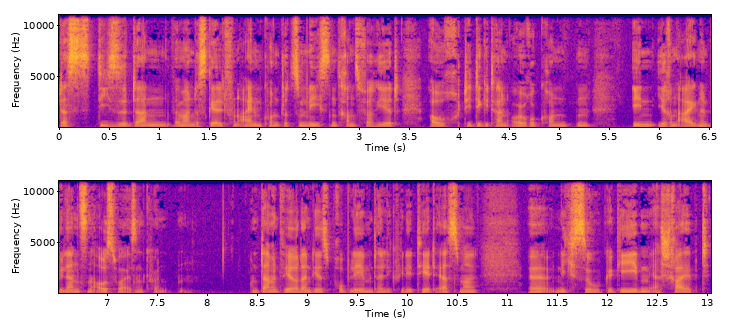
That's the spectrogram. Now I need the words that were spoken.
dass diese dann, wenn man das Geld von einem Konto zum nächsten transferiert, auch die digitalen Eurokonten in ihren eigenen Bilanzen ausweisen könnten. Und damit wäre dann dieses Problem der Liquidität erstmal äh, nicht so gegeben. Er schreibt,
